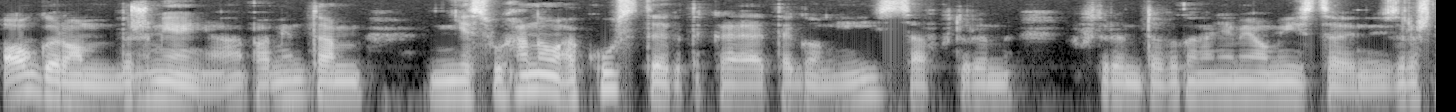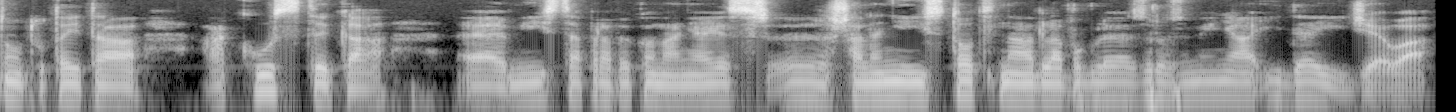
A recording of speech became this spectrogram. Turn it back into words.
ogrom brzmienia, pamiętam niesłychaną akustykę tego miejsca, w którym, w którym to wykonanie miało miejsce. Zresztą tutaj ta akustyka miejsca prawykonania jest szalenie istotna dla w ogóle zrozumienia idei dzieła,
